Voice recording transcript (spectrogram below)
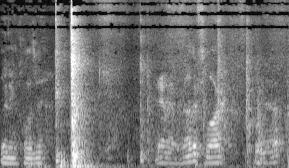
Linen closet. And we have another floor. It up.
